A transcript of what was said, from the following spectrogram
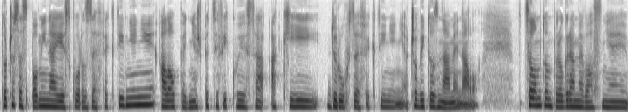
To, čo sa spomína, je skôr zefektívnenie, ale opäť nešpecifikuje sa, aký druh zefektívnenia, čo by to znamenalo celom tom programe vlastne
